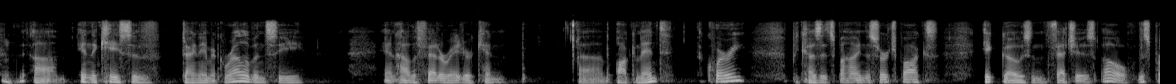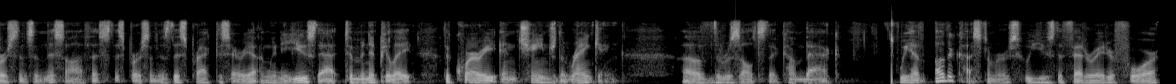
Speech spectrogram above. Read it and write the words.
Mm-hmm. Um, in the case of dynamic relevancy and how the federator can um, augment the query, because it's behind the search box, it goes and fetches, oh, this person's in this office, this person is this practice area. I'm going to use that to manipulate the query and change the ranking of the results that come back. We have other customers who use the federator for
